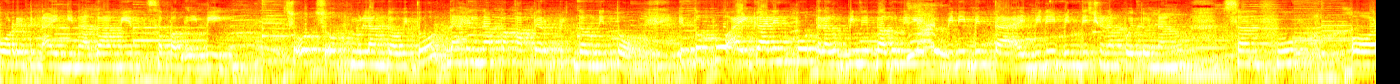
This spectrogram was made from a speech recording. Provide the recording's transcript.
po rin ay ginagamit sa pag-ibig. Suot-suot mo lang daw ito dahil napaka-perfect daw nito. Ito po ay galing po talagang binibago nila ito, binibinta, ay binibindisyonan po ito ng Sanfu or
